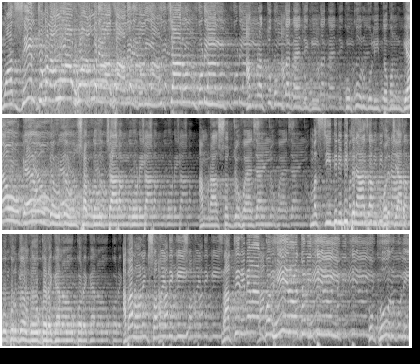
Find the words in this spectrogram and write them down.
মাজিন যখন আল্লাহু আকবারের আমরা তখন তাকায় দেখি কুকুরগুলি তখন শব্দ উচ্চারণ করে। আমরা সহ্য হয়ে যাই। মসজিদের ভিতরে আজান হচ্ছে আর কুকুর গেও গেও করে কেন? করে কেন আবার অনেক সময় দেখি রাতের বেলা গভীর কুকুরগুলি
